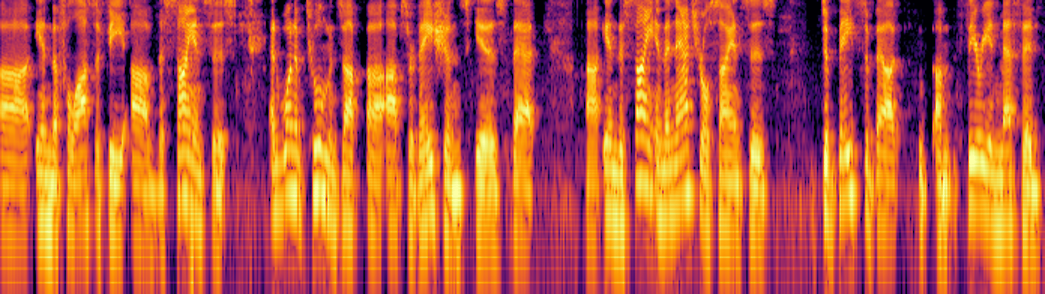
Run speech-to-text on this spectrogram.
uh, in the philosophy of the sciences. And one of Toulmin's op- uh, observations is that uh, in the sci- in the natural sciences, debates about um, theory and method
